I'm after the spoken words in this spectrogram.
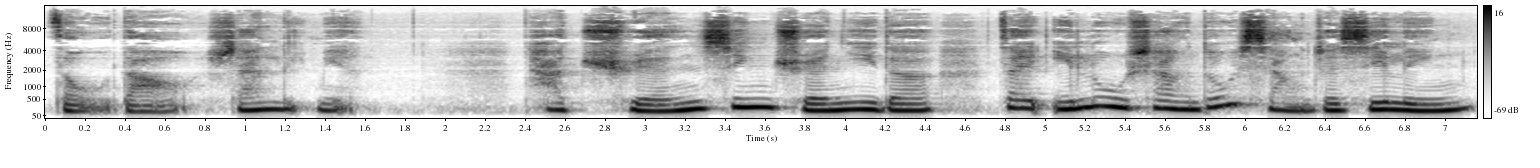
走到山里面。他全心全意的在一路上都想着西林，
